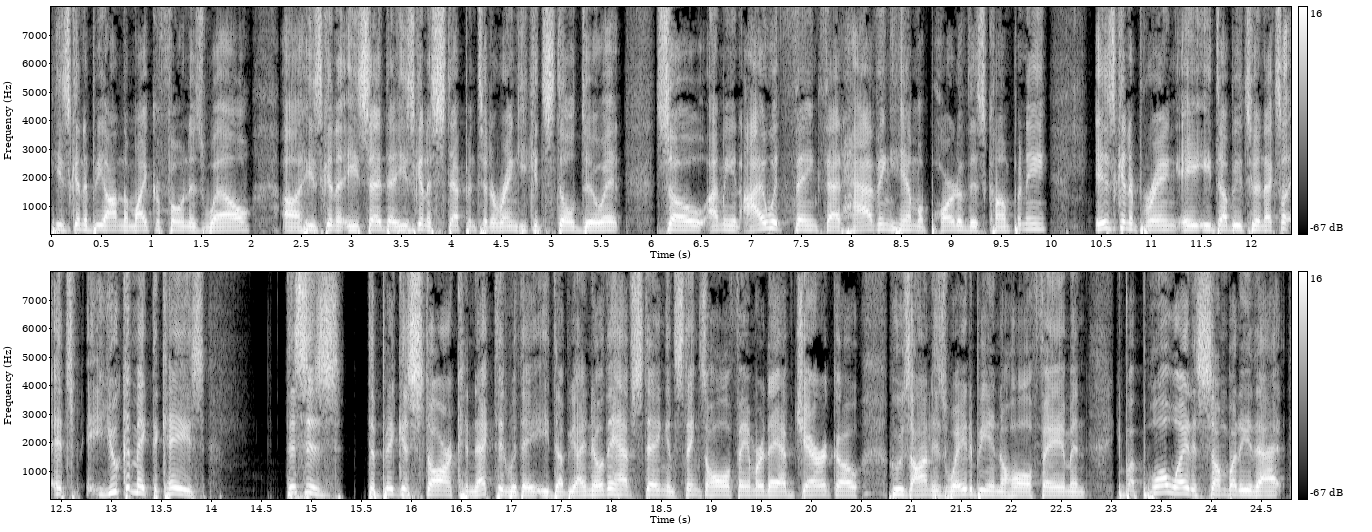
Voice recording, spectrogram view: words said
he's going to be on the microphone as well. Uh, he's to he said that he's going to step into the ring. He could still do it. So i mean i would think that having him a part of this company is going to bring aew to an level. It's you can make the case this is the biggest star connected with AEW. I know they have Sting and Sting's a Hall of Famer. They have Jericho who's on his way to be in the Hall of Fame and but Paul White is somebody that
